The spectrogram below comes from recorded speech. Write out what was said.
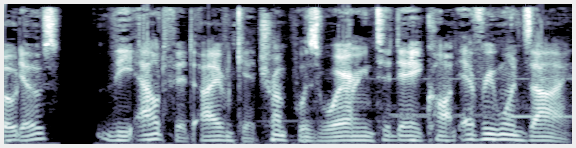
photos, the outfit Ivanka Trump was wearing today caught everyone's eye.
